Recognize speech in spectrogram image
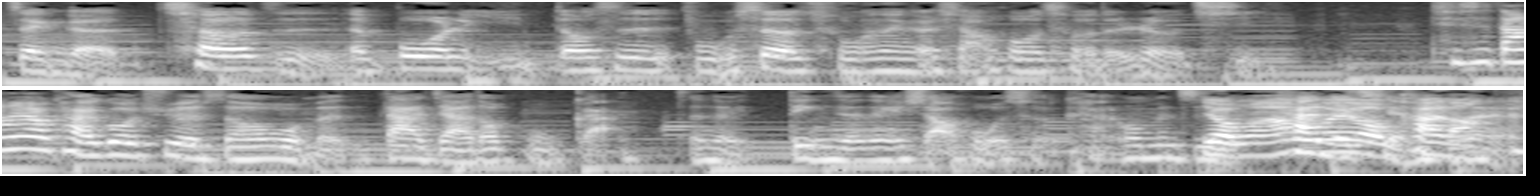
整个车子的玻璃都是辐射出那个小货车的热气。其实当要开过去的时候，我们大家都不敢真的盯着那个小货车看，我们只有看着前方。欸、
